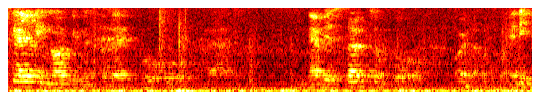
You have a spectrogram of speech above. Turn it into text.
scaling arguments are they for uh, Navier-Stokes or for Euler, for anything?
